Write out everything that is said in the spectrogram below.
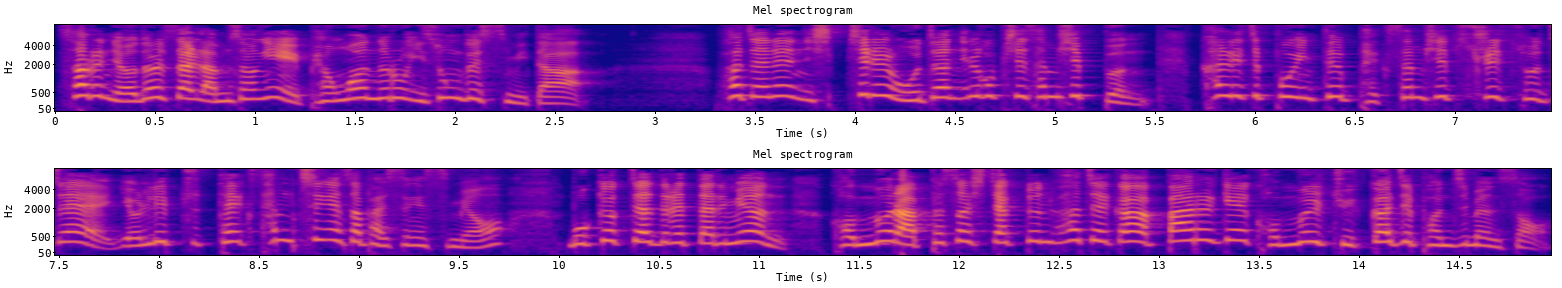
38살 남성이 병원으로 이송됐습니다. 화재는 17일 오전 7시 30분 칼리지 포인트 130 스트리트 소재 연립주택 3층에서 발생했으며 목격자들에 따르면 건물 앞에서 시작된 화재가 빠르게 건물 뒤까지 번지면서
